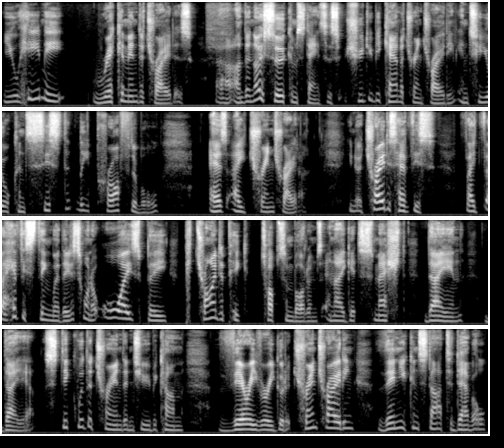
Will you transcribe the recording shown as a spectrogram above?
You hear me recommend to traders uh, under no circumstances should you be counter trend trading until you're consistently profitable as a trend trader you know traders have this they, they have this thing where they just want to always be trying to pick tops and bottoms and they get smashed day in day out. Stick with the trend until you become very very good at trend trading. Then you can start to dabble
